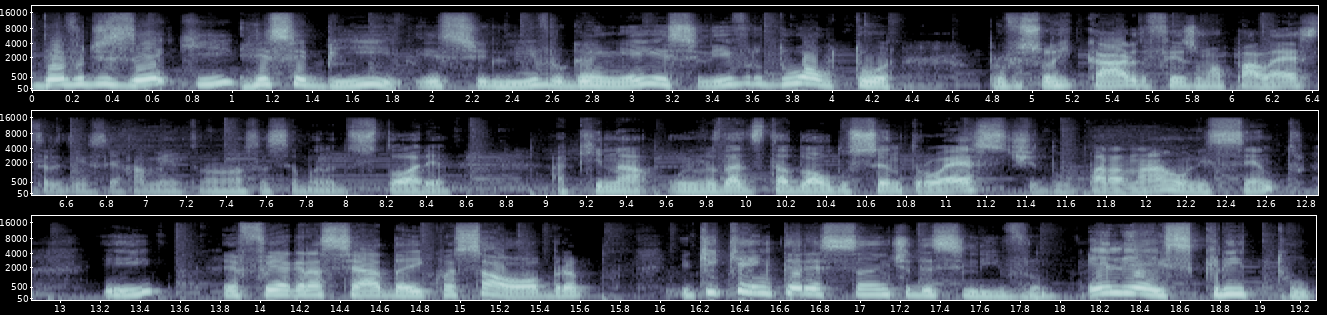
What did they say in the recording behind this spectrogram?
Devo dizer que recebi esse livro, ganhei esse livro do autor. O professor Ricardo fez uma palestra de encerramento na nossa Semana de História aqui na Universidade Estadual do Centro-Oeste do Paraná, Unicentro, e foi agraciado aí com essa obra. E o que, que é interessante desse livro? Ele é escrito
